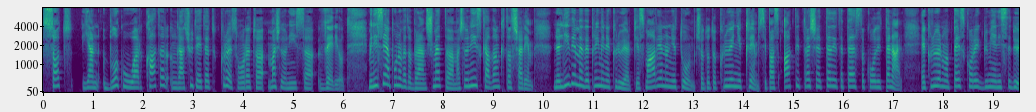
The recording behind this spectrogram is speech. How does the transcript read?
sot janë bllokuar katër nga qytetet kryesore të Maqedonisë së Veriut. Ministria e Punëve të Brendshme të Maqedonisë ka dhënë këtë sqarim. Në lidhje me veprimin e kryer, pjesëmarrje në një turmë që do të kryejë një krim sipas aktit treqind e tetëdhjetë e pesë të Kodit Penal, e kryer më pesë korrik dy mijë e njëzet e dy,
